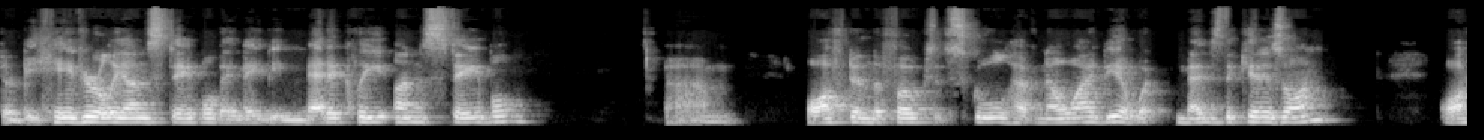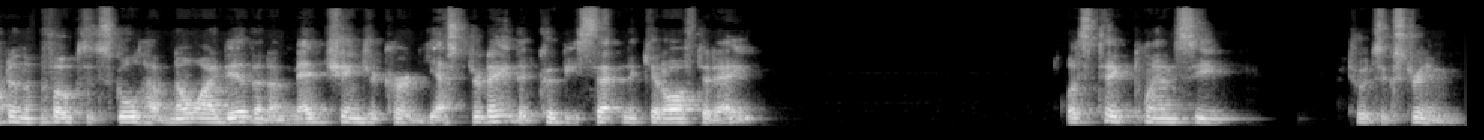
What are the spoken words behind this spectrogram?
They're behaviorally unstable. They may be medically unstable. Um, Often the folks at school have no idea what meds the kid is on. Often the folks at school have no idea that a med change occurred yesterday that could be setting the kid off today. Let's take Plan C to its extreme.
